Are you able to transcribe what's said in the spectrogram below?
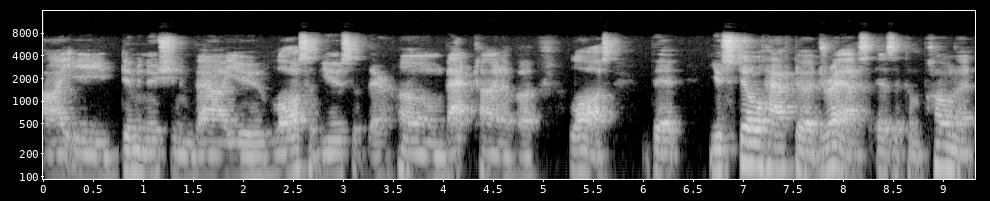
i.e., diminution in value, loss of use of their home, that kind of a loss that you still have to address as a component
